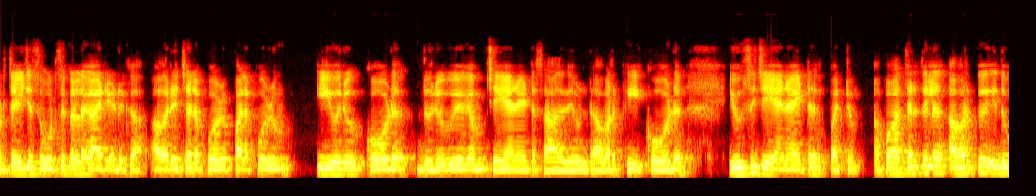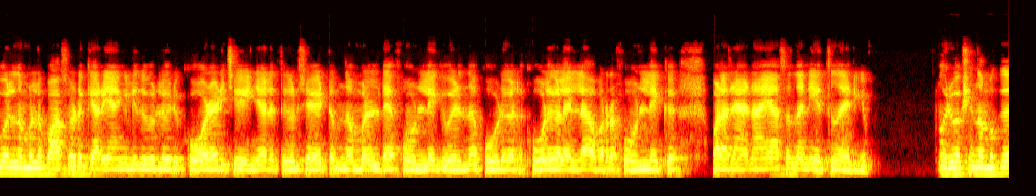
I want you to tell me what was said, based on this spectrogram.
പ്രത്യേകിച്ച് സുഹൃത്തുക്കളുടെ കാര്യം എടുക്കുക. അവർ ചിലപ്പോഴും പലപ്പോഴും ഈ ഒരു കോഡ് ദുരുപയോഗം ചെയ്യാനായിട്ട് സാധ്യതയുണ്ട്. അവർക്ക് ഈ കോഡ് യൂസ് ചെയ്യാനായിട്ട് പറ്റും. അപ്പോൾ അത്തരത്തിൽ അവർക്ക് ഇതുപോലെ നമ്മളുടെ പാസ്വേഡ് ഒക്കെ അറിയാമെങ്കിൽ ഇതുപോലെ ഒരു കോഡ് അടിച്ചു കഴിഞ്ഞാൽ തീർച്ചയായിട്ടും നമ്മളുടെ ഫോണിലേക്ക് വരുന്ന കോഡുകൾ കോളുകളെല്ലാം അവരുടെ ഫോണിലേക്ക് വളരെ അനായാസം തന്നെ എത്തുന്നതായിരിക്കും. ഒരുപക്ഷെ നമുക്ക്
